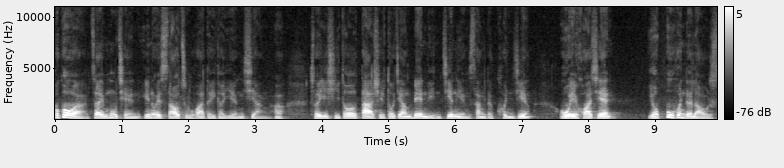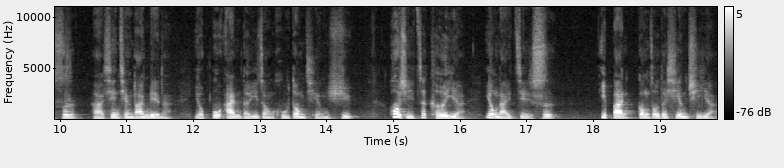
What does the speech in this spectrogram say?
不过啊，在目前因为少主化的一个影响啊，所以许多大学都将面临经营上的困境。我也发现有部分的老师啊，心情难免啊有不安的一种浮动情绪。或许这可以啊用来解释一般工作的兴趣呀，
